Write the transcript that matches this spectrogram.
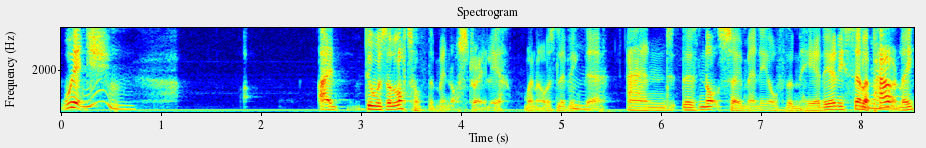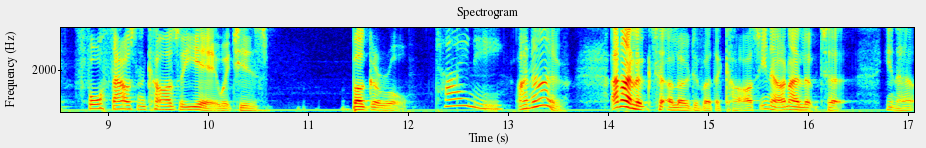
Which hmm. I there was a lot of them in Australia when I was living mm. there, and there's not so many of them here. They only sell apparently four thousand cars a year, which is bugger all. Tiny. I know. And I looked at a load of other cars, you know, and I looked at, you know,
